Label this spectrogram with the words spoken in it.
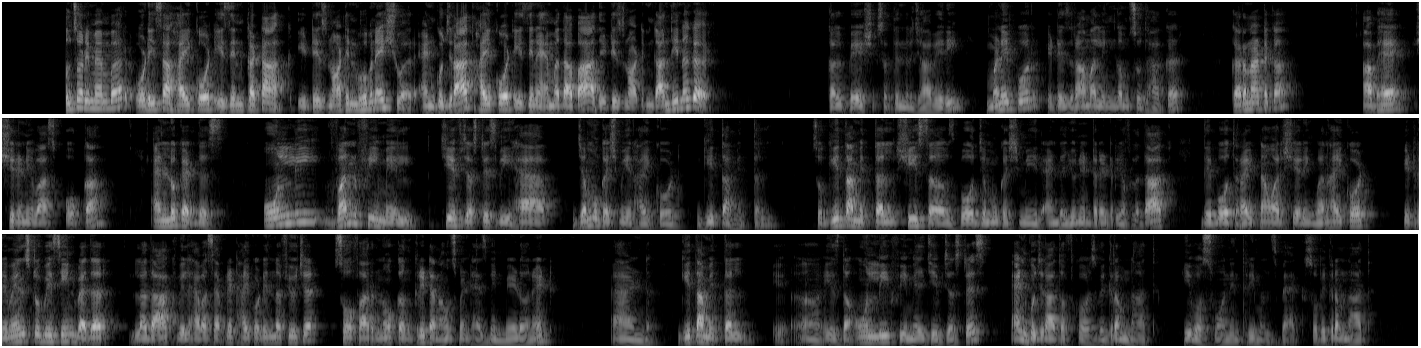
Also remember, Odisha High Court is in Cuttack. It is not in Bhubaneswar. And Gujarat High Court is in Ahmedabad. It is not in Gandhinagar. Kalpesh Satyendra Jhaveri. Manipur, it is Ramalingam Sudhakar. Karnataka, Abhay Srinivas Oka. And look at this. Only one female Chief Justice we have, Jammu Kashmir High Court, Geeta Mittal. So Geeta Mittal, she serves both Jammu Kashmir and the Union Territory of Ladakh. They both right now are sharing one High Court. It remains to be seen whether Ladakh will have a separate High Court in the future. So far, no concrete announcement has been made on it. And Geeta Mittal uh, is the only female Chief Justice. And Gujarat, of course, Vikram Nath. He was sworn in three months back. So Vikram Nath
